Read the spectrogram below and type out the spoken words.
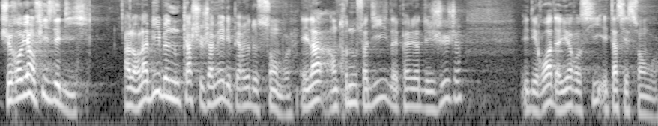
Je reviens au fils d'Élie. Alors la Bible ne nous cache jamais les périodes sombres. Et là, entre nous soit dit, la période des juges et des rois d'ailleurs aussi est assez sombre.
